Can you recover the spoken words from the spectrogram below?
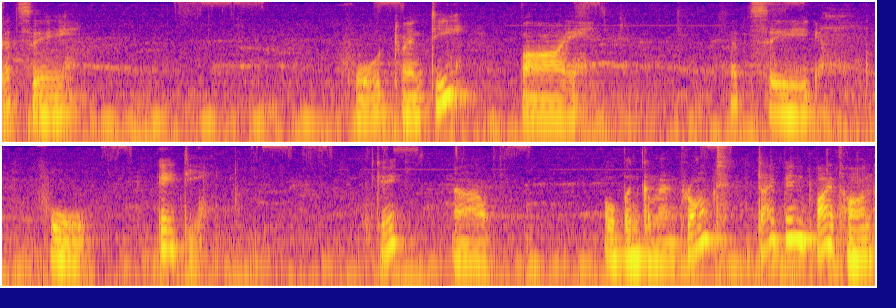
let's say 420 by let's say 480 okay now open command prompt type in python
